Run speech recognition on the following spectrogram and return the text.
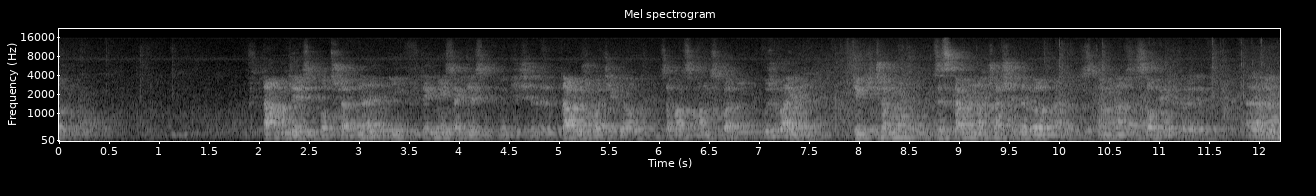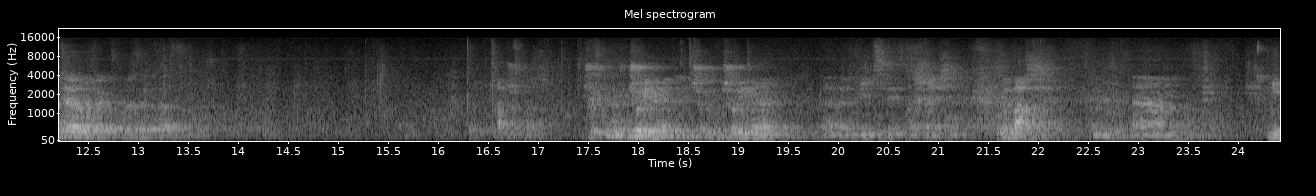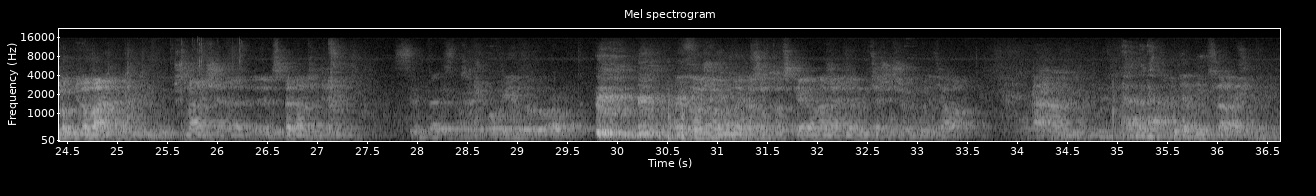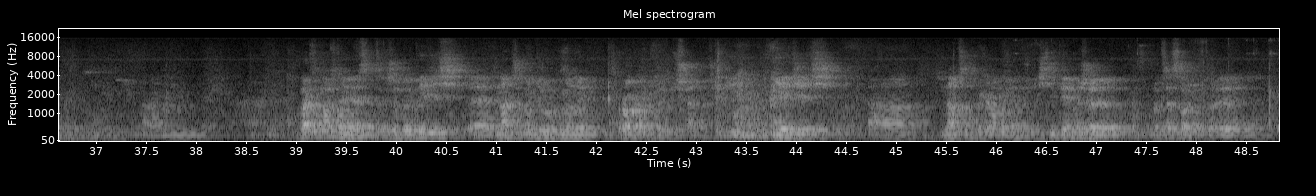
tam, gdzie jest potrzebny i w tych miejscach, gdzie, jest, gdzie się da używać jego zaawansowanych składni, używajmy. Dzięki czemu zyskamy na czasie developmentu, zyskamy na zasobie, który... Jak E, literówek w prezentacji. na przykład. Czu- Czujny, czu- czujny e, widz jest na szczęście. Wybaczcie. Um, nie kompilowałem tego, przynajmniej się e, z pedantikiem. Też powinien to było. Użyłem Microsoftowskiego narzędzia, bym cieszę się, że ogóle działa. Um, nic dalej. Um, bardzo ważne jest, żeby wiedzieć, e, na czym będzie uruchomiony program, który piszemy, czyli wiedzieć, na co programujemy. Jeśli wiemy, że procesor, który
